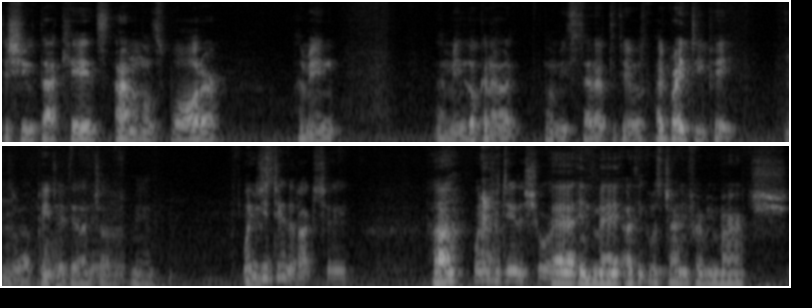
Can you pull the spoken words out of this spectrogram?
to shoot that kids animals water i mean i mean looking at it when we set out to do it a great dp as Mm. well. PJ Dillon shot it for me. And, When He did you do that actually? huh? When did you do the short? Uh, in May, I think it was January, February, March,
